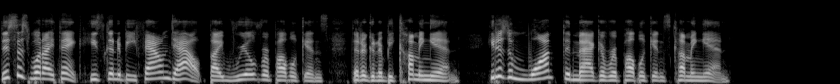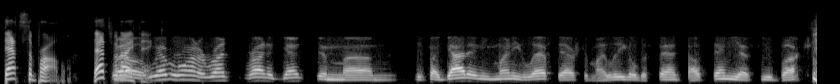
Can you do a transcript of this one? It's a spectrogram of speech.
This is what I think. He's going to be found out by real Republicans that are going to be coming in. He doesn't want the MAGA Republicans coming in. That's the problem. That's what well, I think. Whoever want to run run against him, um, if I got any money left after my legal defense, I'll send you a few bucks.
